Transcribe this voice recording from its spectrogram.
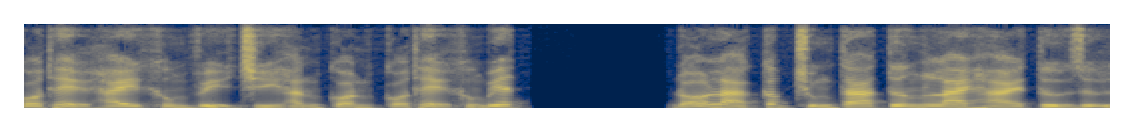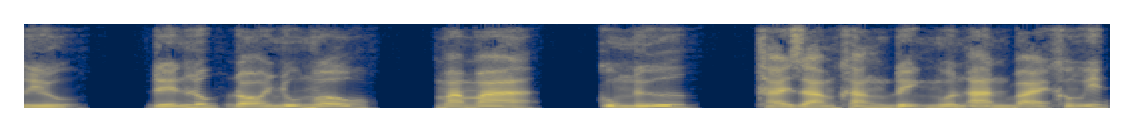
có thể hay không vị trí hắn còn có thể không biết. Đó là cấp chúng ta tương lai hài tử dự lưu, đến lúc đó nhũ mẫu, mama, cung nữ, thái giám khẳng định muốn an bài không ít,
